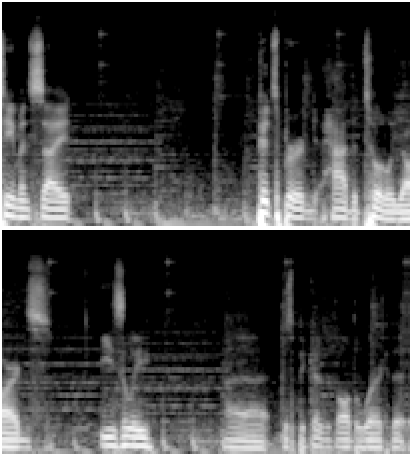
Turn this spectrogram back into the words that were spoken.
Team Insight. Pittsburgh had the total yards easily, uh, just because of all the work that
